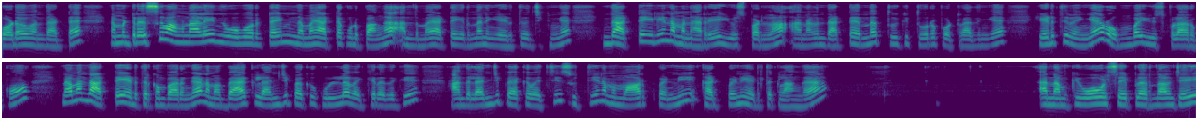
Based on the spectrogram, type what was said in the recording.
புடவை வந்து அட்டை. நம்ம ட்ரெஸ்ஸு வாங்கினாலே ஒவ்வொரு டைம் இந்த மாதிரி அட்டை கொடுப்பாங்க. அந்த மாதிரி அட்டை இருந்தால் நீங்கள் எடுத்து வச்சுக்கோங்க. இந்த அட்டையிலேயே நம்ம நிறைய யூஸ் பண்ணலாம். அதனால் இந்த அட்டை இருந்தால் தூக்கி தூர போட்டுறாதீங்க. எடுத்து வைங்க. ரொம்ப யூஸ்ஃபுல்லாக இருக்கும். நம்ம இந்த அட்டையை எடுத்திருக்கோம் பாருங்கள் நம்ம பேக் லஞ்சு பேக்குக்குள்ளே வைக்கிறதுக்கு அந்த லஞ்சு பேக்கை வச்சு சுற்றி நம்ம மார்க் பண்ணி கட் கட் பண்ணி எடுத்துக்கலாங்க. நமக்கு ஓவல் ஷேப்பில் இருந்தாலும் சரி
